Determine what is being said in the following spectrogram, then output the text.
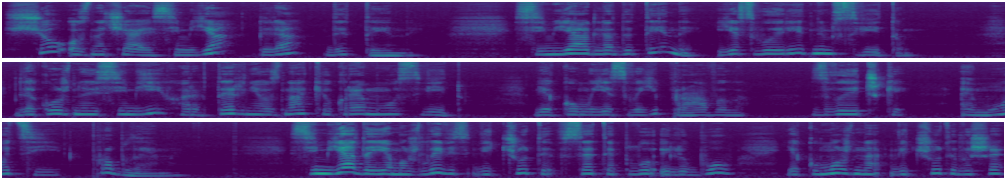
Що означає сім'я для дитини? Сім'я для дитини є своєрідним світом. Для кожної сім'ї характерні ознаки окремого світу, в якому є свої правила, звички, емоції, проблеми. Сім'я дає можливість відчути все тепло і любов, яку можна відчути лише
